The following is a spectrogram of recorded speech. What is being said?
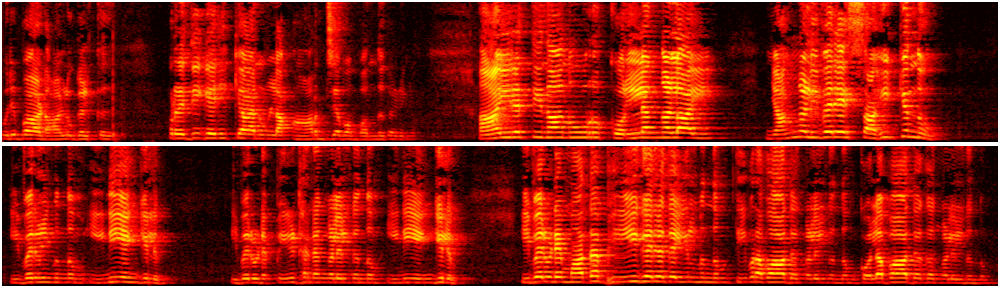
ഒരുപാട് ആളുകൾക്ക് പ്രതികരിക്കാനുള്ള ആർജവം വന്നു കഴിഞ്ഞു. ആയിരത്തി നാനൂറ് കൊല്ലങ്ങളായി ഞങ്ങൾ ഇവരെ സഹിക്കുന്നു. ഇവരിൽ നിന്നും ഇനിയെങ്കിലും ഇവരുടെ പീഡനങ്ങളിൽ നിന്നും ഇനിയെങ്കിലും ഇവരുടെ മതഭീകരതയിൽ നിന്നും തീവ്രവാദങ്ങളിൽ നിന്നും കൊലപാതകങ്ങളിൽ നിന്നും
